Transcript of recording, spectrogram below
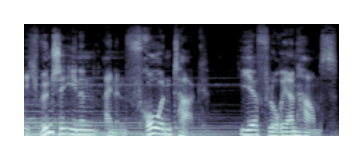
Ich wünsche Ihnen einen frohen Tag. Ihr Florian Harms.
